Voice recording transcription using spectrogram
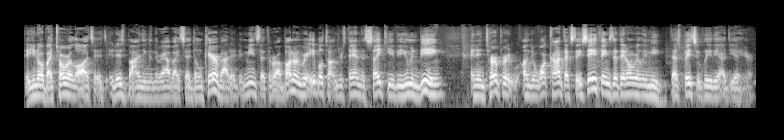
that, you know, by Torah law it, it is binding and the rabbi said don't care about it. It means that the rabbanon were able to understand the psyche of a human being and interpret under what context they say things that they don't really mean. That's basically the idea here.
